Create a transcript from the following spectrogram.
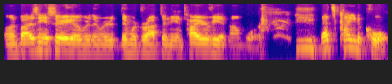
on Bosnia Herzegovina than were than were dropped in the entire Vietnam War. That's kind of cool.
